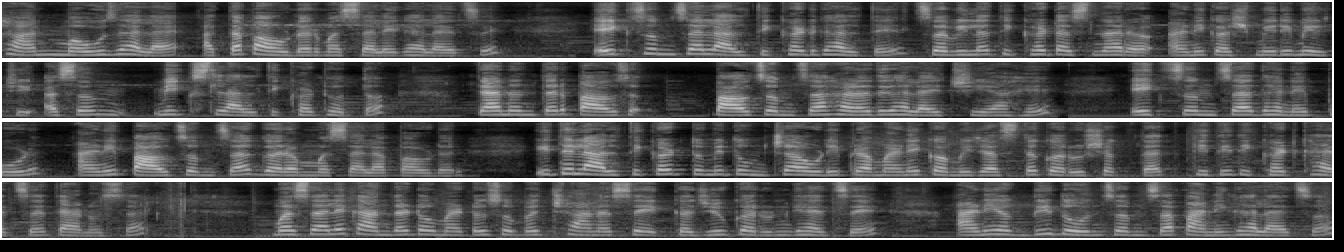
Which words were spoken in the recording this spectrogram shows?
छान मऊ झालाय. आता पावडर मसाले घालायचे. एक चमचा लाल तिखट घालते. चवीला तिखट असणारं आणि कश्मीरी मिरची असं मिक्स लाल तिखट होतं. त्यानंतर पाव पाव चमचा हळद घालायची आहे एक चमचा धनेपूड आणि पाव चमचा गरम मसाला पावडर. इथे लाल तिखट तुम्ही तुमच्या आवडीप्रमाणे कमी जास्त करू शकतात. किती तिखट खायचं त्यानुसार. मसाले कांदा टोमॅटोसोबत छान असे एकजीव करून घ्यायचे आणि अगदी दोन चमचा पाणी घालायचं.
